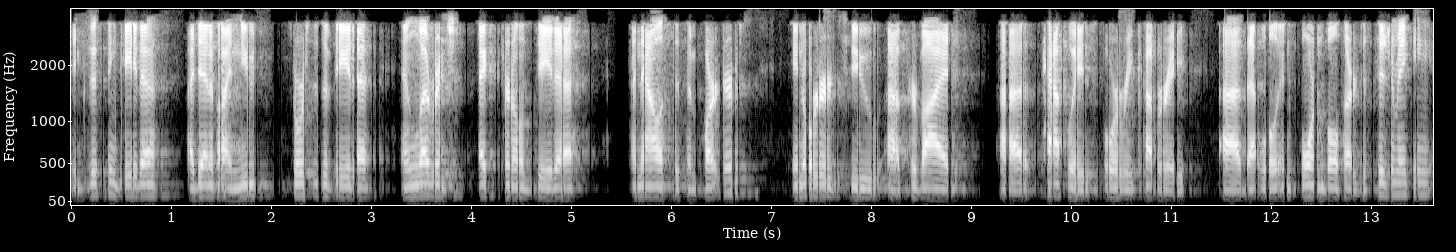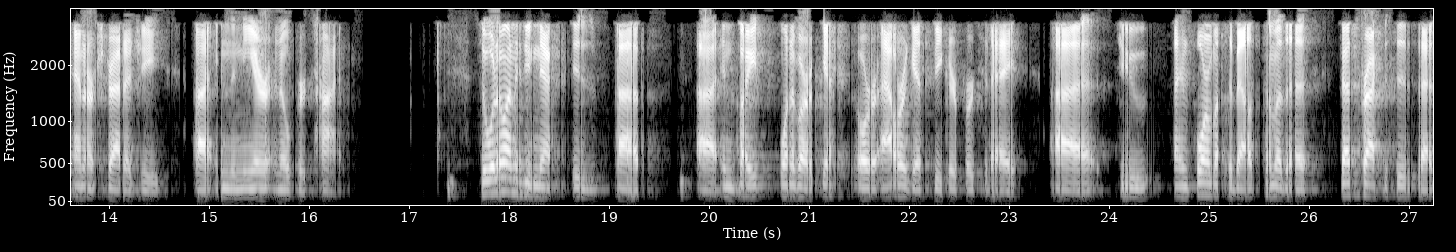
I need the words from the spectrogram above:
existing data, identify new sources of data, and leverage external data analysis and partners in order to uh, provide uh, pathways for recovery uh, that will inform both our decision making and our strategy uh, in the near and over time. So what I want to do next is uh, uh, invite one of our guests or our guest speaker for today to inform us about some of the best practices that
